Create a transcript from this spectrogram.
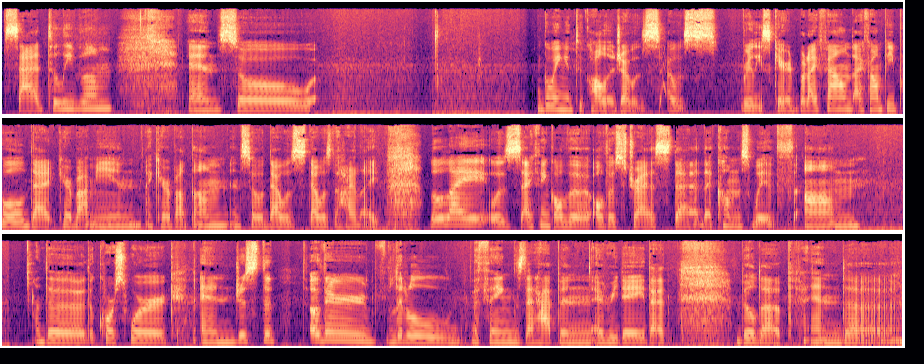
sad to leave them, and so going into college, I was I was really scared but i found i found people that care about me and i care about them and so that was that was the highlight low light was i think all the all the stress that that comes with um the the coursework and just the other little things that happen every day that build up and uh,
